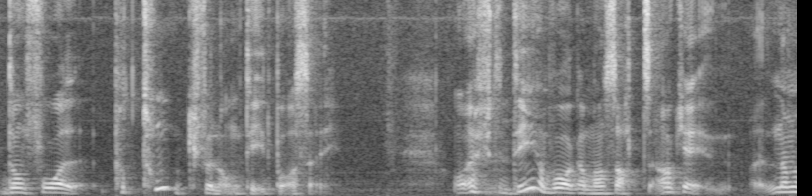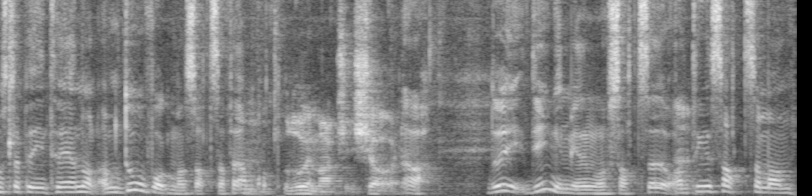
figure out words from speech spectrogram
De får på tok för lång tid på sig. Och efter det vågar man satsa. Okej, när man släpper in 3-0, ja, men då vågar man satsa framåt. Mm. Och då är matchen körd. Ja, är, det är ingen mening att satsa då. Antingen satsar man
